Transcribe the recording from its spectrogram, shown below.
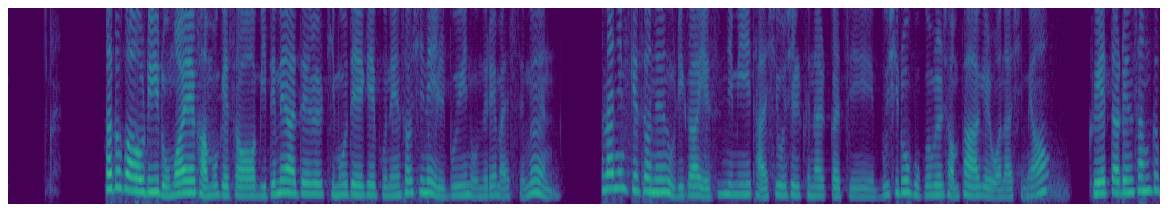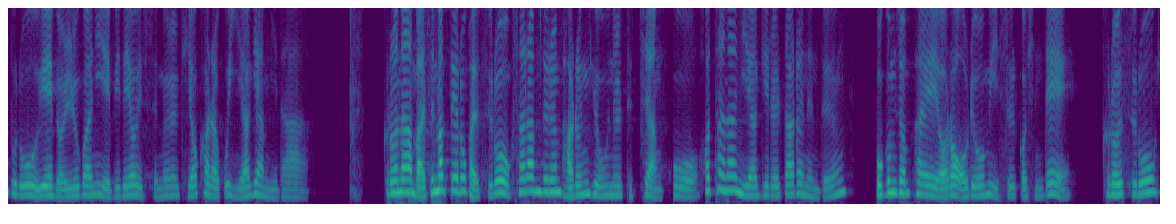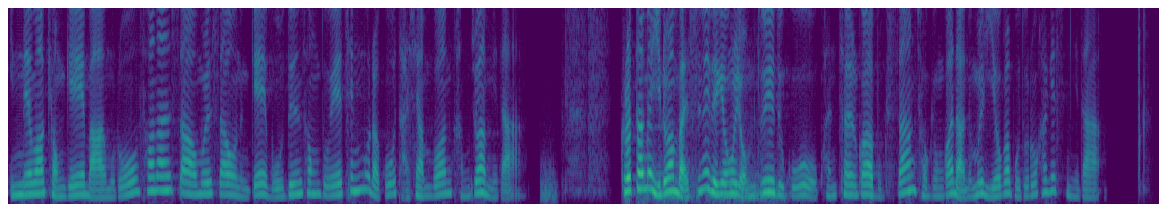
사도 바울이 로마의 감옥에서 믿음의 아들 디모데에게 보낸 서신의 일부인 오늘의 말씀은 하나님께서는 우리가 예수님이 다시 오실 그날까지 무시로 복음을 전파하길 원하시며 그에 따른 상급으로 의의 면류관이 예비되어 있음을 기억하라고 이야기합니다. 그러나 마지막 때로 갈수록 사람들은 바른 교훈을 듣지 않고 허탄한 이야기를 따르는 등 복음 전파에 여러 어려움이 있을 것인데 그럴수록 인내와 경계의 마음으로 선한 싸움을 싸우는 게 모든 성도의 책무라고 다시 한번 강조합니다. 그렇다면 이러한 말씀의 배경을 염두에 두고 관찰과 묵상, 적용과 나눔을 이어가 보도록 하겠습니다.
